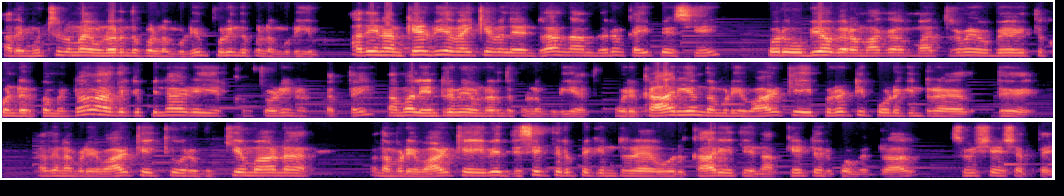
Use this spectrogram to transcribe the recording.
அதை முற்றிலுமாய் உணர்ந்து கொள்ள முடியும் புரிந்து கொள்ள முடியும். அதை நாம் கேள்வியே வைக்கவில்லை என்றால் நாம் வெறும் கைபேசியை ஒரு உபயோகரமாக மாத்திரமே உபயோகித்துக் கொண்டிருப்போம் என்றால் அதற்கு பின்னாடி இருக்கும் தொழில்நுட்பத்தை நம்மால் என்றுமே உணர்ந்து கொள்ள முடியாது. ஒரு காரியம் நம்முடைய வாழ்க்கையை புரட்டி போடுகின்றது. அது நம்முடைய வாழ்க்கைக்கு ஒரு முக்கியமான நம்முடைய வாழ்க்கையவே திசை திருப்புகின்ற ஒரு காரியத்தை நாம் கேட்டிருப்போம் என்றால் சுவிசேஷத்தை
